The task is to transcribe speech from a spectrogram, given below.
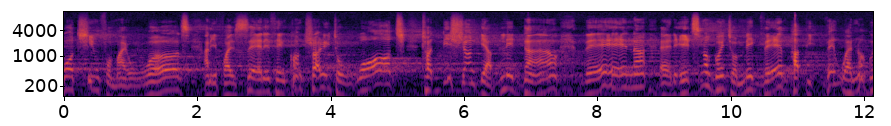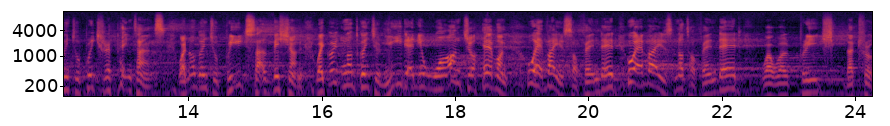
watching for my words. And if I say anything contrary to what tradition they have laid down, then it's not going to make them happy. Then we're not going to preach repentance. We're not going to preach salvation. We're going, not going to lead anyone to heaven. Whoever is offended, whoever is not offended, we will preach the truth.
